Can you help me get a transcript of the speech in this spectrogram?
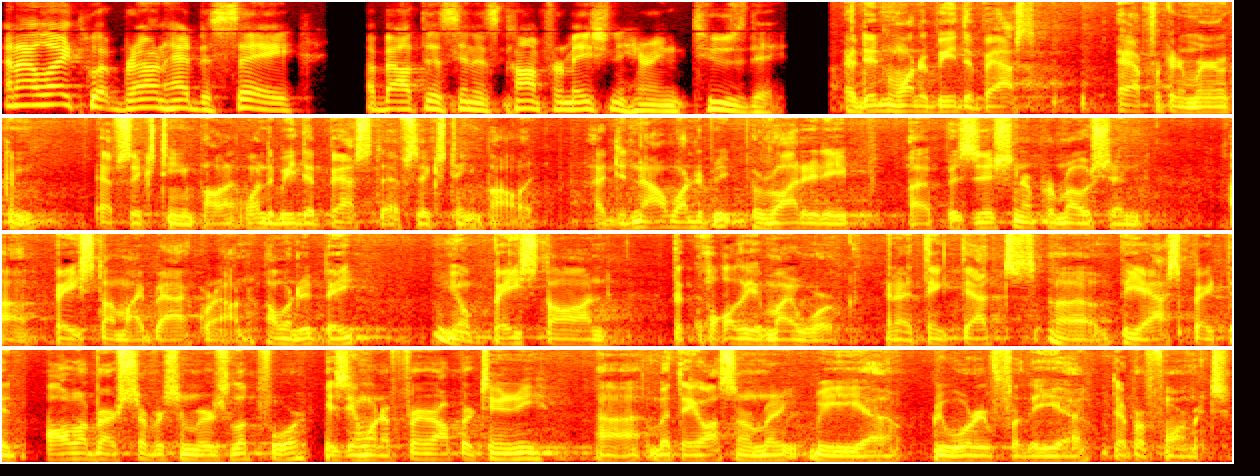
And I liked what Brown had to say about this in his confirmation hearing Tuesday. I didn't want to be the best African American F 16 pilot. I wanted to be the best F 16 pilot. I did not want to be provided a, a position or promotion uh, based on my background. I wanted to be, you know, based on the quality of my work. And I think that's uh, the aspect that all of our service members look for is they want a fair opportunity, uh, but they also want to be uh, rewarded for the, uh, their performance.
